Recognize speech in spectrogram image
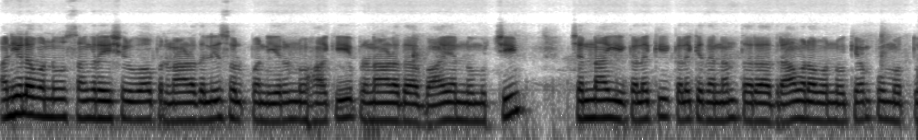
ಅನಿಲವನ್ನು ಸಂಗ್ರಹಿಸಿರುವ ಪ್ರಣಾಳದಲ್ಲಿ ಸ್ವಲ್ಪ ನೀರನ್ನು ಹಾಕಿ ಪ್ರಣಾಳದ ಬಾಯನ್ನು ಮುಚ್ಚಿ ಚೆನ್ನಾಗಿ ಕಲಕಿ ಕಲಕಿದ ನಂತರ ದ್ರಾವಣವನ್ನು ಕೆಂಪು ಮತ್ತು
